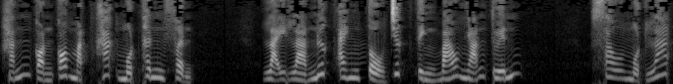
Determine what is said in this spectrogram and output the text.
hắn còn có mặt khác một thân phận, lại là nước anh tổ chức tình báo nhãn tuyến. sau một lát,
